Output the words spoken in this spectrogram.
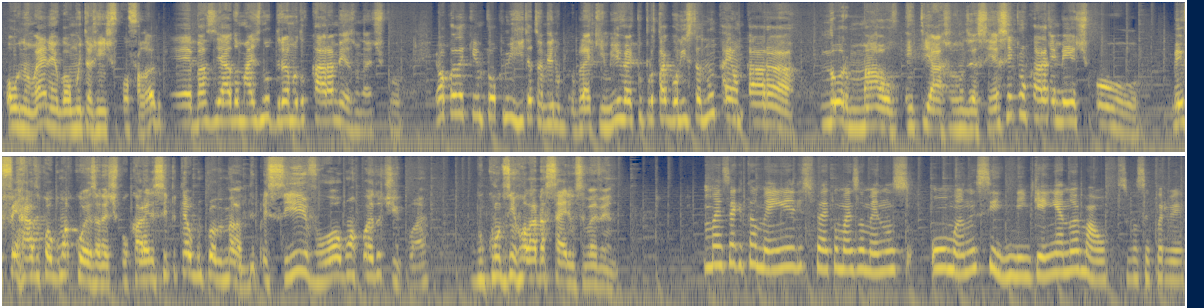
ou não é, né? Igual muita gente ficou falando, é baseado mais no drama do cara mesmo, né? Tipo, é uma coisa que um pouco me irrita também no Black Mirror, é que o protagonista nunca é um cara normal, entre aspas, vamos dizer assim. É sempre um cara que é meio, tipo, meio ferrado com alguma coisa, né? Tipo, o cara ele sempre tem algum problema depressivo ou alguma coisa do tipo, né? Com o desenrolar da série, você vai vendo. Mas é que também eles pegam mais ou menos o humano em si. Ninguém é normal, se você for ver.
